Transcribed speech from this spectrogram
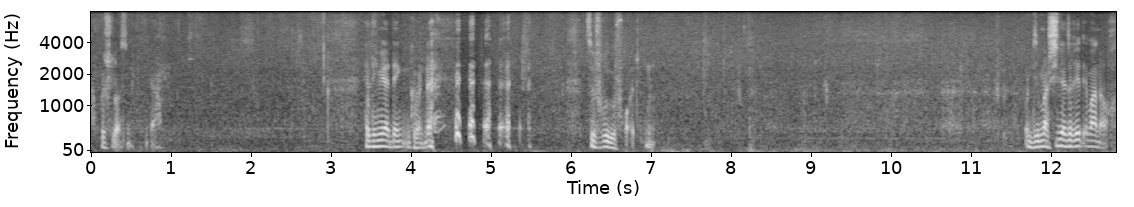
Abgeschlossen, ja. Hätte ich mir ja denken können. Ne? zu früh gefreut. Hm. Und die Maschine dreht immer noch.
